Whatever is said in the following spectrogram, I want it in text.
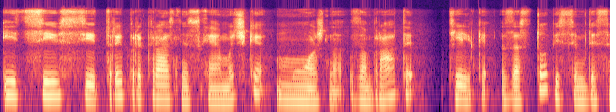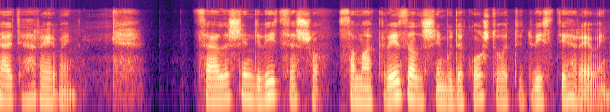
І ці всі три прекрасні схемочки можна забрати тільки за 180 гривень. Це лише дивіться, що сама криза лише буде коштувати 200 гривень.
